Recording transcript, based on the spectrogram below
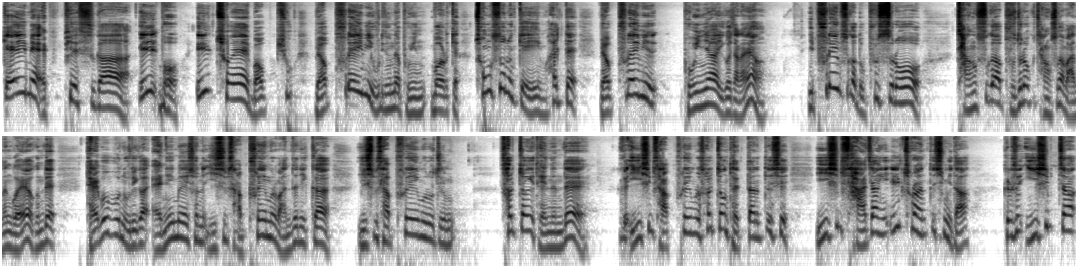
게임의 FPS가 1, 뭐, 1초에 몇, 퓨, 몇 프레임이 우리 눈에 보인, 뭐, 이렇게 총 쏘는 게임 할 때 몇 프레임이 보이냐 이거잖아요. 이 프레임 수가 높을수록 장수가 부드럽고 장수가 많은 거예요. 근데 대부분 우리가 애니메이션을 24프레임으로 만드니까 24프레임으로 지금 설정이 됐는데 그러니까 24프레임으로 설정됐다는 뜻이 24장이 1초라는 뜻입니다. 그래서 20자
